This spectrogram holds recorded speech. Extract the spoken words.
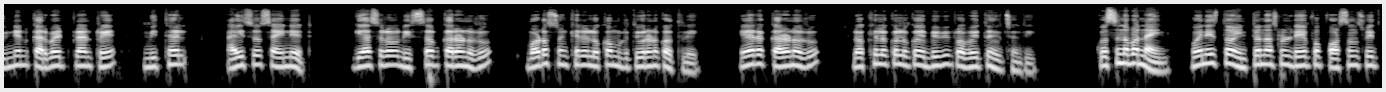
ୟୁନିୟନ କାର୍ବାଇଡ୍ ପ୍ଲାଣ୍ଟରେ ମିଥାଇଲ୍ ଆଇସୋସାଇନେଟ୍ ଗ୍ୟାସ୍ର ରିସର୍ଭ କାରଣରୁ ବଡ଼ ସଂଖ୍ୟାରେ ଲୋକ ମୃତ୍ୟୁବରଣ କରିଥିଲେ। ଏହାର କାରଣରୁ ଲକ୍ଷ ଲକ୍ଷ ଲୋକ ଏବେ ବି ପ୍ରଭାବିତ ହେଉଛନ୍ତି। Question number nine When is the International Day for Persons with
